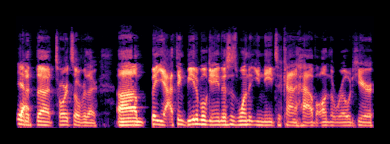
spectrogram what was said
yeah. with the uh, Torts over there. Um, but yeah, I think beatable game. This is one that you need to kind of have on the road here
